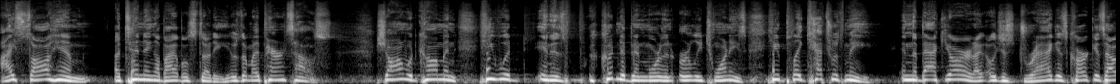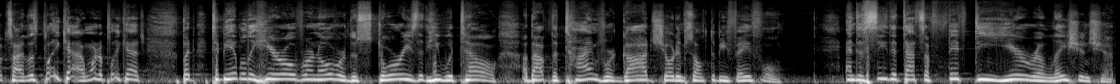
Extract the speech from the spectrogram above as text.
I saw him attending a Bible study. It was at my parents' house. Sean would come and he would, in his, couldn't have been more than early 20s, he'd play catch with me in the backyard. I would just drag his carcass outside. Let's play catch. I want to play catch. But to be able to hear over and over the stories that he would tell about the times where God showed himself to be faithful, and to see that that's a 50 year relationship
